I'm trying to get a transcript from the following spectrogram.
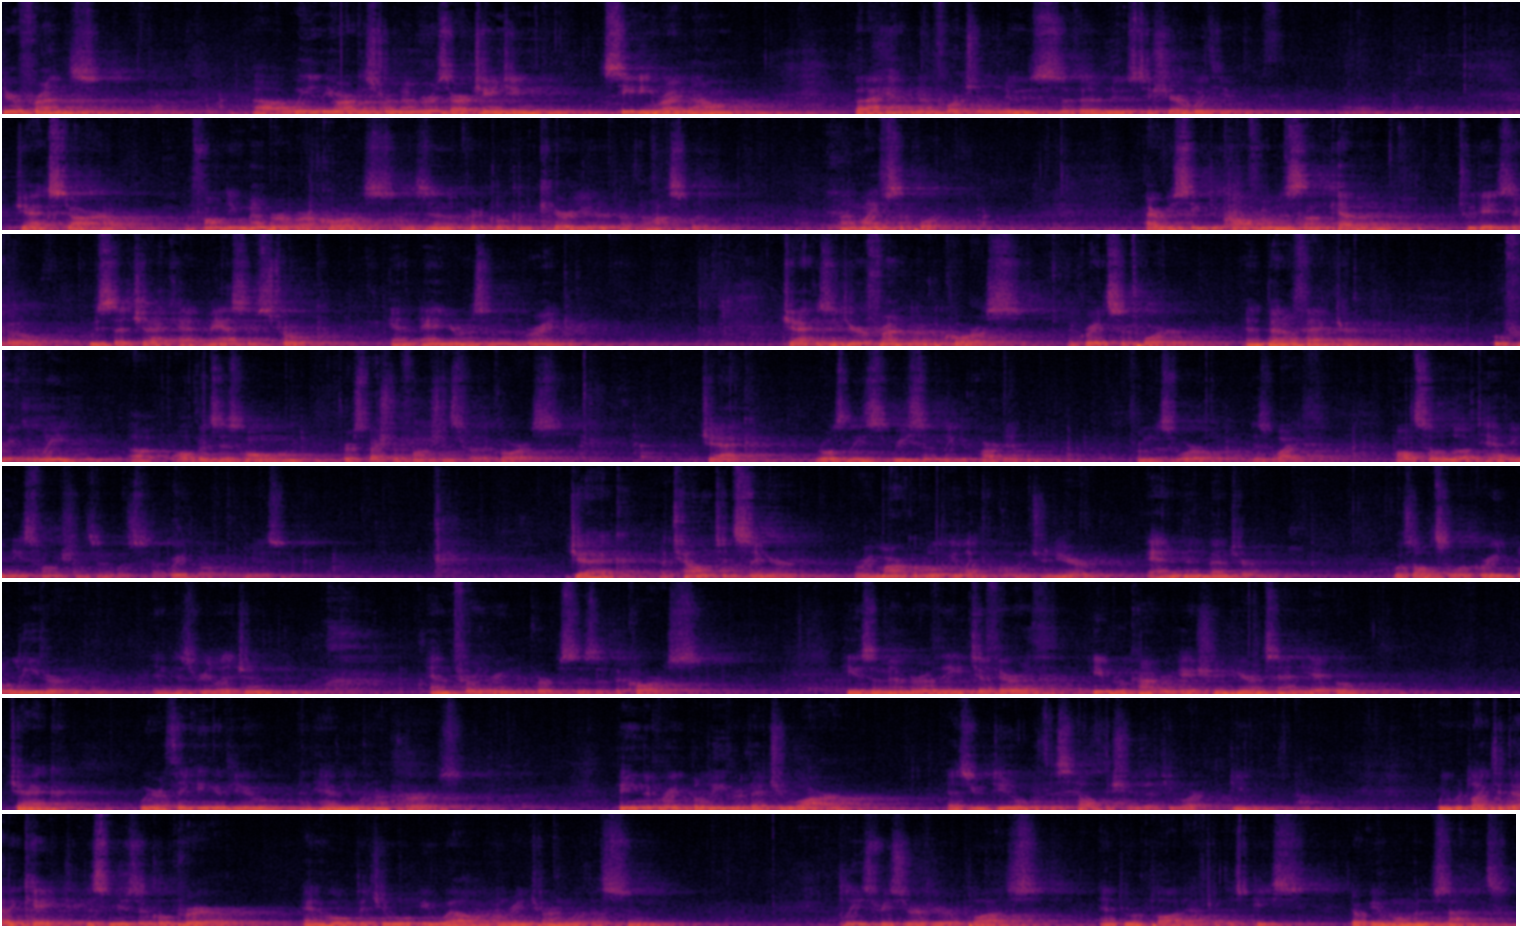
Dear friends, uh, we in the orchestra members are changing seating right now, but I have an unfortunate news, a bit of news to share with you. Jack Star, the founding member of our chorus, is in the critical care unit of the hospital on life support. I received a call from his son Kevin two days ago who said Jack had massive stroke and an aneurysm in the brain. Jack is a dear friend of the chorus, a great supporter and benefactor, who frequently uh, opens his home for special functions for the chorus. Jack, Rosalie's recently departed from this world, his wife, also loved having these functions and was a great lover of music. Jack, a talented singer, a remarkable electrical engineer, and an inventor, was also a great believer in his religion and furthering the purposes of the chorus. He is a member of the Tifereth Hebrew congregation here in San Diego. Jack, we are thinking of you and have you in our prayers. Being the great believer that you are, as you deal with this health issue that you are dealing with now, we would like to dedicate this musical prayer and hope that you will be well and return with us soon. Please reserve your applause and to applaud after this piece. There'll be a moment of silence.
